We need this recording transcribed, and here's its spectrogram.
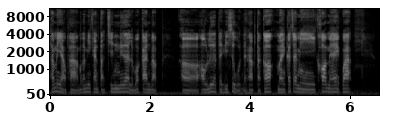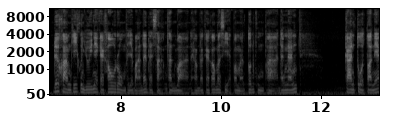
ถ้าไม่อยากผ่ามันก็มีการตัดชิ้นเนื้อหรือว่าการแบบเออเอาเลือดไปพิสูจน์นะครับ แต่ก็มันก็จะมีข้อแม้อีกว่า ด้วยความที่คุณยุ้ยเนี่ยแกเข้าโรงพยาบาลได้แต่สามธันวานะครับแล้วแกก็มาเสียประมาณต้นกุมภาดังนั้น การตรวจตอนนี้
